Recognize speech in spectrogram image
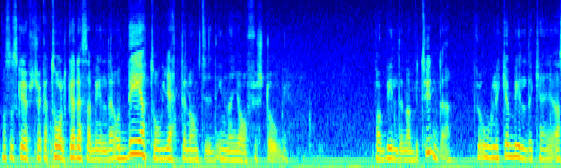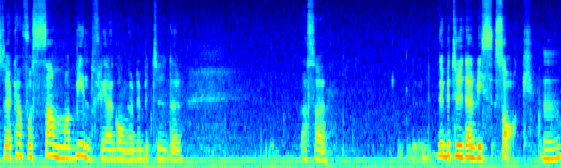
Och så ska jag försöka tolka dessa bilder och det tog jättelång tid innan jag förstod vad bilderna betydde. För olika bilder kan ju, alltså jag kan få samma bild flera gånger och det betyder alltså det betyder en viss sak. Mm.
